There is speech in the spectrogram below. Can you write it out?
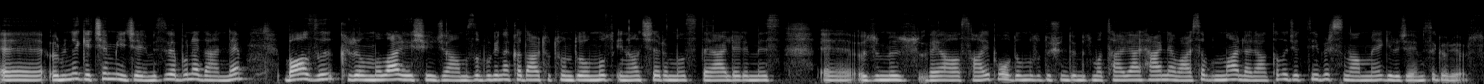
e, önüne geçemeyeceğimizi ve bu nedenle bazı kırılmalar yaşayacağımızı, bugüne kadar tutunduğumuz inançlarımız, değerlerimiz, e, özümüz veya sahip olduğumuzu düşündüğümüz materyal her ne varsa bunlarla alakalı ciddi bir sınanmaya gireceğimizi görüyoruz.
